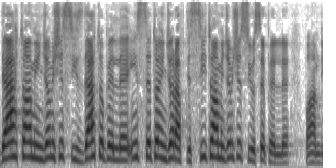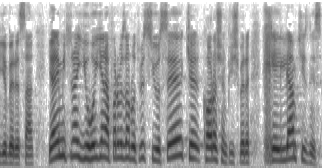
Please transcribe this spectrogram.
ده تا هم اینجا میشه سیزده تا پله. این سه تا اینجا رفته سی تا هم اینجا میشه سی و سه پله با هم دیگه برسن. یعنی می‌تونن یهو یه نفر بزن رتبه سی و سه که کاراشون پیش بره. خیلی هم چیز نیست.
